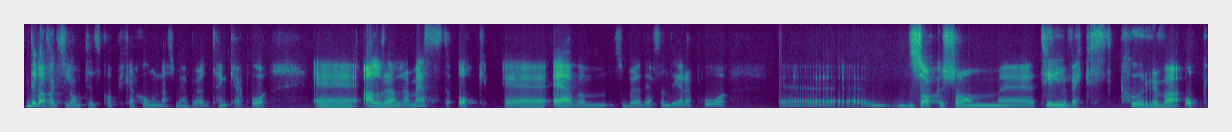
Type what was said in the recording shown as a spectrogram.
det var faktiskt långtidskomplikationerna som jag började tänka på eh, allra, allra mest och eh, även så började jag fundera på eh, saker som eh, tillväxtkurva och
